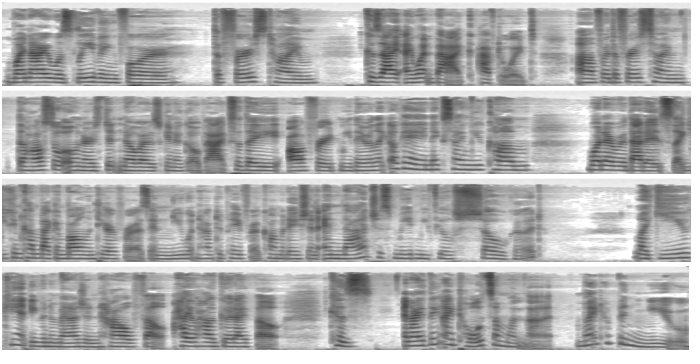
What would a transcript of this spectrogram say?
when I was leaving for the first time cuz I I went back afterwards uh, for the first time, the hostel owners didn't know if I was gonna go back, so they offered me. They were like, "Okay, next time you come, whenever that is, like you can come back and volunteer for us, and you wouldn't have to pay for accommodation." And that just made me feel so good. Like you can't even imagine how felt how how good I felt, cause and I think I told someone that might have been you.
